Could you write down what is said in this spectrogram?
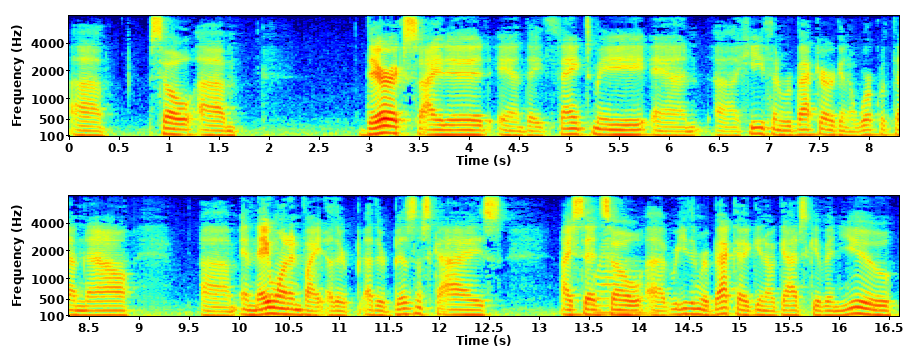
Uh, so um, they're excited and they thanked me and uh, heath and rebecca are going to work with them now. Um, and they want to invite other other business guys. I said so uh, heath and rebecca you know god's given you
